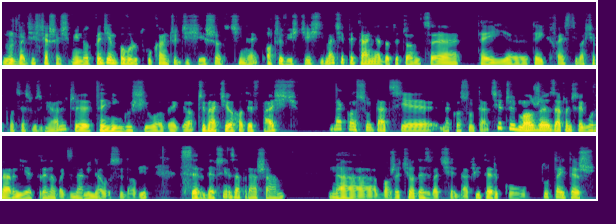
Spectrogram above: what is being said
Już 26 minut. Będziemy powolutku kończyć dzisiejszy odcinek. Oczywiście, jeśli macie pytania dotyczące tej, tej kwestii właśnie procesu zmiany, czy treningu siłowego, czy macie ochotę wpaść na konsultacje, na konsultacje, czy może zacząć regularnie trenować z nami na Ursynowie, serdecznie zapraszam. Na, możecie odezwać się na Twitterku. Tutaj też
